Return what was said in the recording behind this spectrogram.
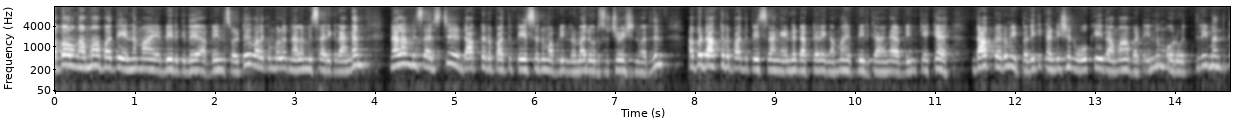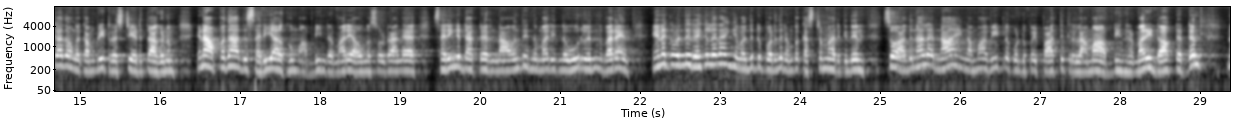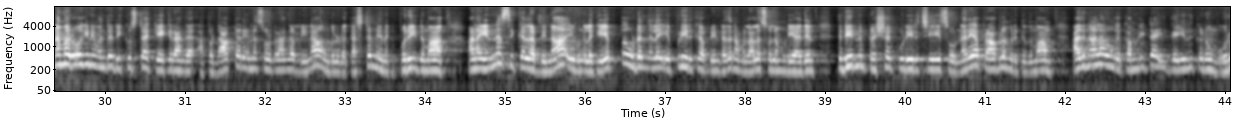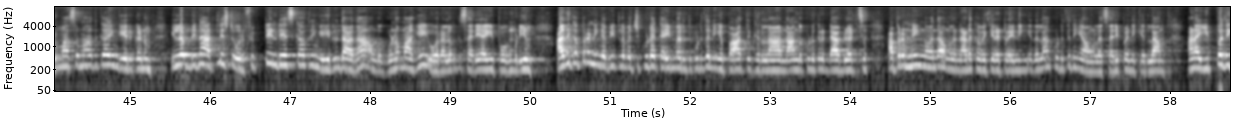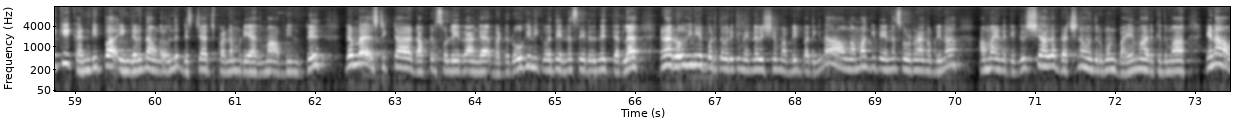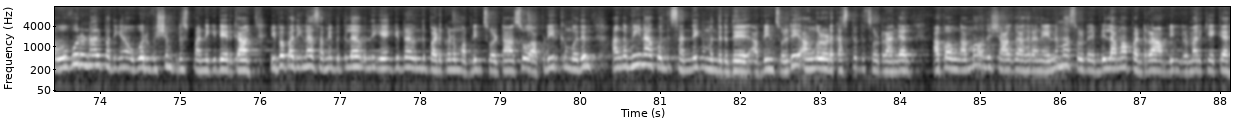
அப்போ அவங்க அம்மா பார்த்து என்னம்மா எப்படி இருக்குது? அப்படின்னு சொல்லிட்டு வழக்கம் போல் நலம் விசாரிக்கிறாங்க. நலம் விசாரிச்சுட்டு டாக்டரை பார்த்து பேசணும் அப்படின்ற மாதிரி ஒரு சுச்சுவேஷன் வருது. அப்போ டாக்டரை பார்த்து பேசுகிறாங்க என்ன டாக்டர் எங்கள் அம்மா எப்படி இருக்காங்க? அப்படின்னு கேட்க டாக்டரும் இப்போதைக்கு கண்டிஷன் ஓகே தாம்மா பட் இன்னும் ஒரு த்ரீ மந்த்துக்காவது அவங்க கம்ப்ளீட் ரெஸ்ட் எடுத்தாகணும். ஏன்னா அப்போ தான் அது சரியாகும் அப்படின்ற மாதிரி அவங்க சொல்கிறாங்க சரிங்க டாக்டர் நான் வந்து இந்த மாதிரி இந்த ஊர்லேருந்து வரேன். எனக்கு வந்து ரெகுலராக இங்கே வந்துட்டு போகிறது ரொம்ப கஷ்டமாக இருக்குது. ஸோ அதனால நான் எங்கள் அம்மா வீட்டில் கொண்டு போய் பார்த்துக்கிறலாமா? அப்படின்ற மாதிரி டாக்டர்கிட்ட நம்ம ரோகிணி வந்து ரிக்வஸ்ட்டாக கேட்குறாங்க அப்போ டாக்டர் என்ன சொல்கிறாங்க அப்படின்னா உங்களோட கஷ்டம் எனக்கு புரியுதுமா? ஆனால் என்ன சிக்கல் அப்படின்னா இவங்களுக்கு எப்போ உடல்நிலை எப்படி இருக்குது அப்படின்றத நம்மளால சொல்ல முடியாது. திடீர்னு ப்ரெஷர் கூடிருச்சு. ஸோ நிறையா ப்ராப்ளம் இருக்குதுமா அதனால அவங்க கம்ப்ளீட்டாக இங்கே இருக்கணும். ஒரு மாதமாவதுக்காக இங்கே இருக்கணும். இல்லை அப்படின்னா அட்லீஸ்ட் ஒரு ஃபிஃப்டீன் டேஸ்க்காவது இங்கே இருந்தால் தான் அவங்க குணமாகி ஓரளவுக்கு சரியாகி போக முடியும். அதுக்கப்புறம் நீங்கள் வீட்டில் வச்சு கூட கை மருந்து கொடுத்து நீங்கள் பார்த்துக்கலாம் நாங்கள் கொடுக்குற டேப்லெட்ஸ் அப்புறம் நீங்கள் வந்து அவங்கள நடக்க வைக்கிற ட்ரைனிங் இதெல்லாம் கொடுத்து நீங்கள் அவங்கள சரி பண்ணிக்கலாம். ஆனால் இப்போதைக்கு கண்டிப்பாக இங்கேருந்து அவங்கள வந்து டிஸ்சார்ஜ் பண்ண முடியாதுமா அப்படின்ட்டு ரொம்ப ஸ்ட்ரிக்டாக டாக்டர் சொல்லிடுறாங்க. பட் ரோஹிணிக்கு வந்து என்ன செய்கிறதுனே தெரில ஏன்னா ரோஹிணியை பொறுத்த வரைக்கும் என்ன விஷயம் அப்படின்னு பார்த்தீங்கன்னா அவங்க அம்மா கிட்ட என்ன சொல்கிறாங்க அப்படின்னா அம்மா எனக்கு கிறிஷால பிரச்சனை வந்துருமோன்னு பயமாக இருக்குதுமா? ஏன்னா ஒவ்வொரு நாள் பார்த்தீங்கன்னா ஒவ்வொரு விஷயம் கிறிஸ் பண்ணிக்கிட்டே இருக்கான். இப்போ பார்த்தீங்கன்னா சமீபத்தில் வந்து என்கிட்ட வந்து படுக்கணும் அப்படின்னு சொல்லிட்டான். ஸோ அப்படி இருக்கும்போது அங்கே மீனாவுக்கு வந்து சந்தேகம் வந்துடுது அப்படின்னு சொல்லிட்டு அவங்களோட கஷ்டத்தை சொல்கிறாங்க அப்போ அவங்க அம்மா வந்து ஷாக் ஆகுறாங்க. என்னம்மா சொல்கிற இப்படி இல்லாமல் பண்ணுறான் அப்படின்ற மாதிரி கேட்க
